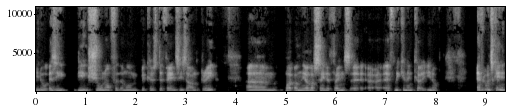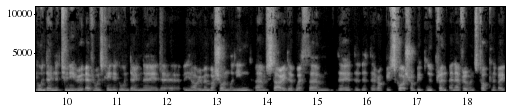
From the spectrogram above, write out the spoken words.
you know is he being shown off at the moment because defenses aren't great? Um, but on the other side of things uh, uh, if we can you know everyone's kind of going down the Tooney route. Everyone's kind of going down the, you know, I remember Sean Lineen um, started it with um, the, the the rugby Scottish rugby blueprint, and everyone's talking about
